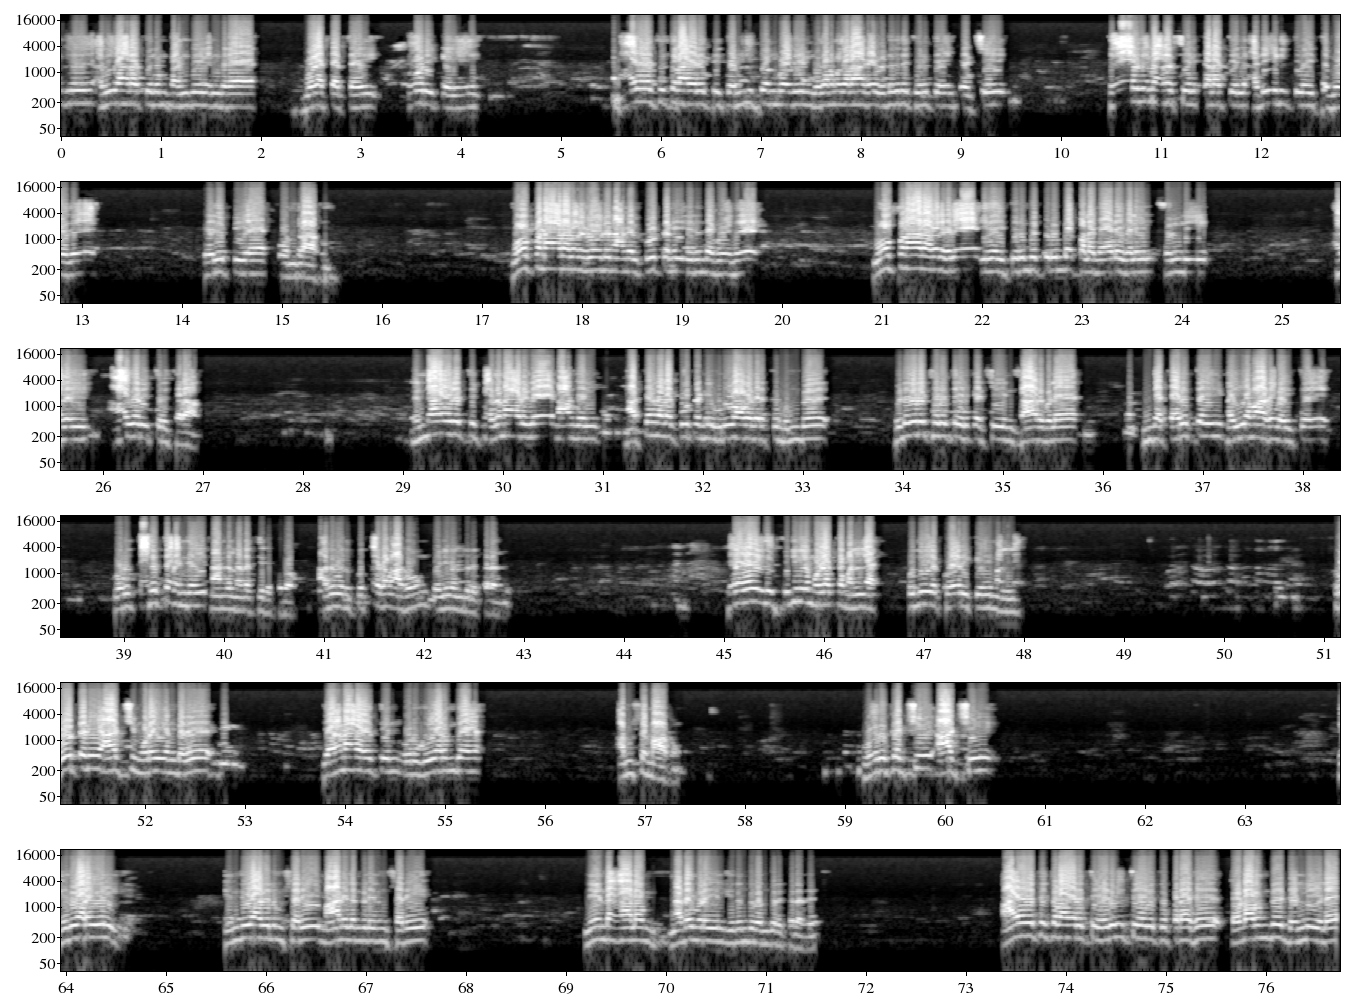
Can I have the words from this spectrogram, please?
பங்கு அதிகாரத்திலும் பங்கு என்கிற முழக்கத்தை கோரிக்கையை ஆயிரத்தி தொள்ளாயிரத்தி தொண்ணூத்தி ஒன்பதில் முதன் முதலாக விடுதலை சிறுத்தைகள் கட்சி தேர்தல் அரசியல் களத்தில் அடியெடுத்து வைத்த போது எழுப்பிய ஒன்றாகும். மோப்பனார் அவர்களோடு நாங்கள் கூட்டணியில் இருந்தபோது மோப்பனார் அவர்களே இதை திரும்ப திரும்ப பல மேடைகளில் சொல்லி அதை ஆதரித்திருக்கிறார். இரண்டாயிரத்தி பதினாறிலே நாங்கள் மக்கள் நல கூட்டணி உருவாவதற்கு முன்பு விடுதலை சிறுத்தைகள் கட்சியின் சார்பில் இந்த கருத்தை மையமாக வைத்து ஒரு கருத்தரங்கை நாங்கள் நடத்தியிருக்கிறோம். அது ஒரு புத்தகமாகவும் வெளிவந்திருக்கிறது. எனவே இது புதிய முழக்கம் அல்ல புதிய கோரிக்கையும் அல்ல. கூட்டணி ஆட்சி முறை என்பது ஜனநாயகத்தின் ஒரு உயர்ந்த அம்சமாகும். ஒரு கட்சி ஆட்சி இதுவரையில் இந்தியாவிலும் சரி மாநிலங்களிலும் சரி நீண்ட காலம் நடைமுறையில் இருந்து வந்திருக்கிறது. ஆயிரத்தி தொள்ளாயிரத்தி எழுபத்தி ஏழுக்கு பிறகு தொடர்ந்து டெல்லியில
